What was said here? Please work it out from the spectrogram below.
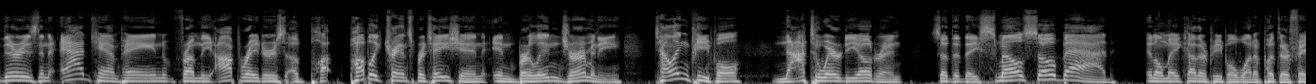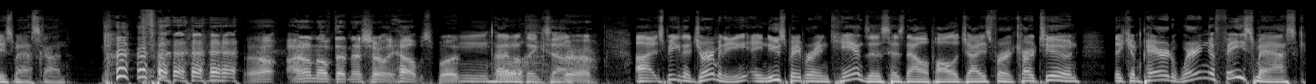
there is an ad campaign from the operators of pu- public transportation in Berlin, Germany, telling people not to wear deodorant so that they smell so bad it'll make other people want to put their face mask on. Well, I don't know if that necessarily helps, but I don't think so. yeah. Uh, speaking of Germany, a newspaper in Kansas has now apologized for a cartoon that compared wearing a face mask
